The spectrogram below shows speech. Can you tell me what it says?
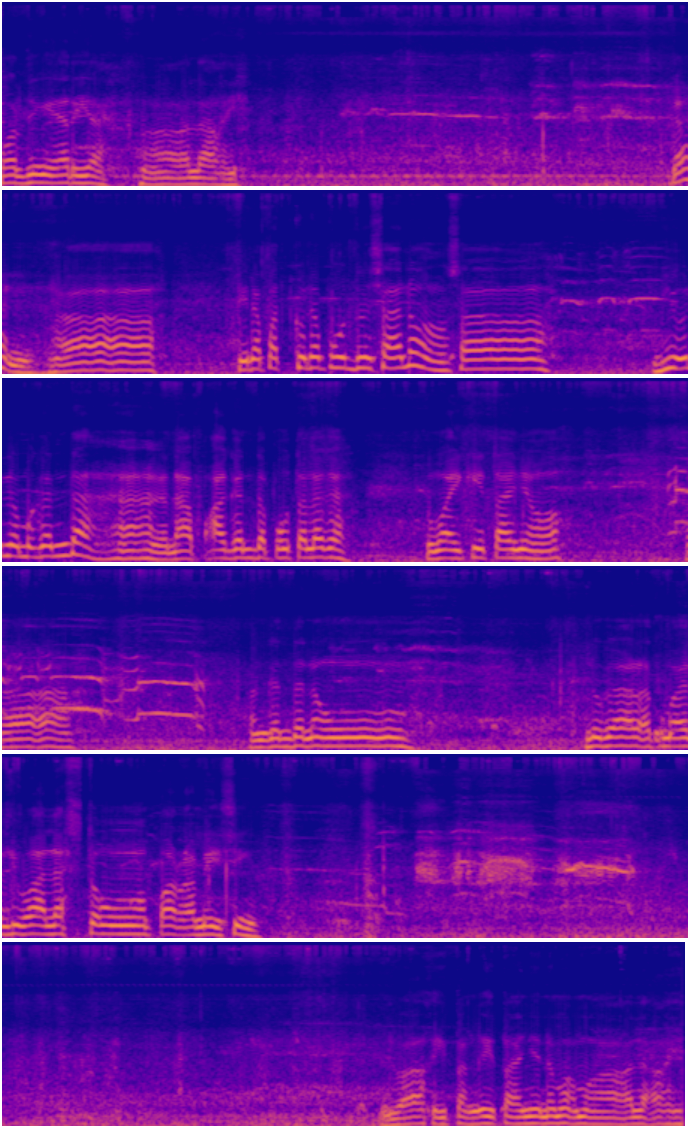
cording area, mga kalaki. Yan, ah, tinapat ko na po dun sa ano, sa view na maganda. Ah, napakaganda po talaga. Kung makikita nyo, oh. Ah, ang ganda ng lugar at maliwalas tong Par Amazing. Di ba? Kitang-kita nyo naman mga kalaki.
